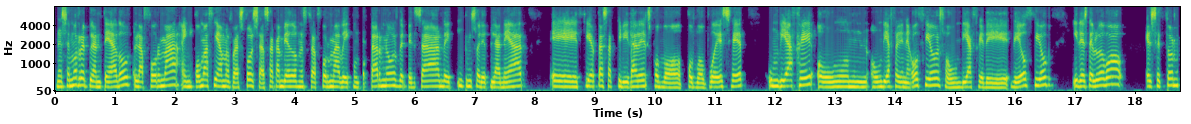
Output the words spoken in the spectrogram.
nos hemos replanteado la forma en cómo hacíamos las cosas. Ha cambiado nuestra forma de comportarnos, de pensar, de incluso de planear eh, ciertas actividades como, como puede ser un viaje o un, viaje de negocios o un viaje de ocio. Y desde luego el sector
